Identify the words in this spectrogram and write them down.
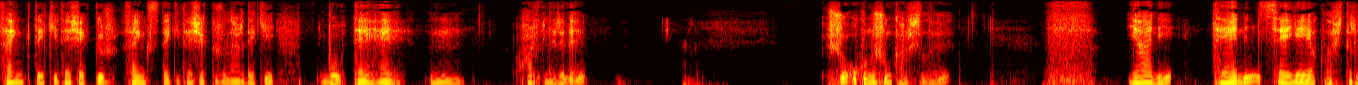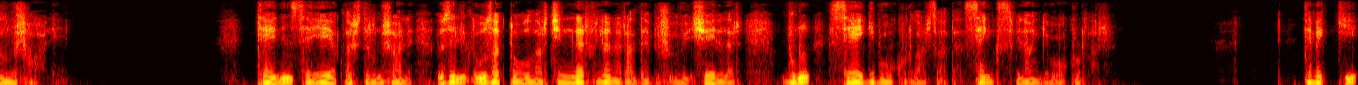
thank'teki teşekkür, thanks'teki teşekkürlerdeki bu TH harfleri de şu okunuşun karşılığı yani T'nin S'ye yaklaştırılmış hali. T'nin S'ye yaklaştırılmış hali. Özellikle uzak doğulular, Çinliler filan herhalde şu şeyler. Bunu S gibi okurlar zaten. Thanks filan gibi okurlar. Demek ki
